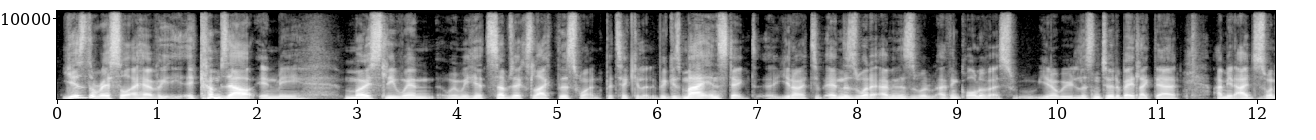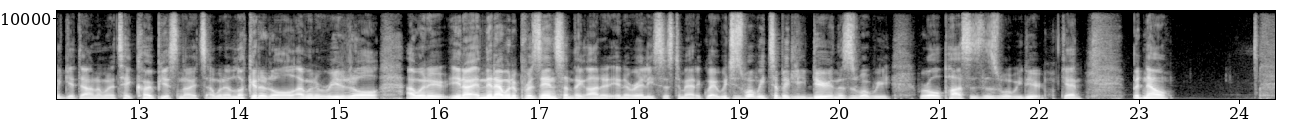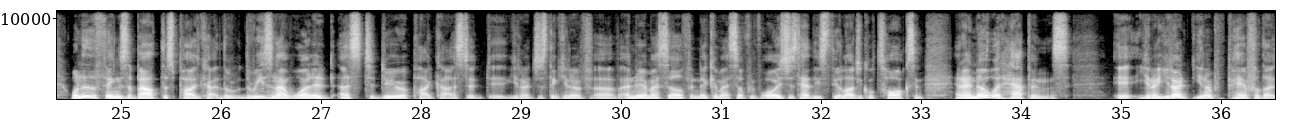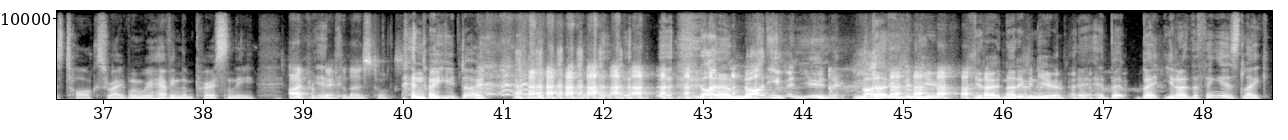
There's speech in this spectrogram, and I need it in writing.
here's the wrestle I have. It comes out in me mostly when when we hit subjects like this one particularly because my instinct uh, you know to, and this is what i mean this is what i think all of us you know we listen to a debate like that. I mean i just want to get down. I want to take copious notes. I want to look at it all. I want to read it all. I want to you know and then i want to present something on it in a really systematic way which is what we typically do and this is what we we're all pastors this is what we do okay? But now one of the things about this podcast, the, the reason I wanted us to do a podcast, it, it, you know, just thinking of, of Andrea and myself and Nick and myself, we've always just had these theological talks, and and I know what happens it, you know, you don't you don't prepare for those talks, right? When we're having them personally, I prepare it, for those talks. no, you don't. not um, not even you, Nick. Not, not even you. You know, not even you. Eh, eh, but but you know, the thing is, like,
